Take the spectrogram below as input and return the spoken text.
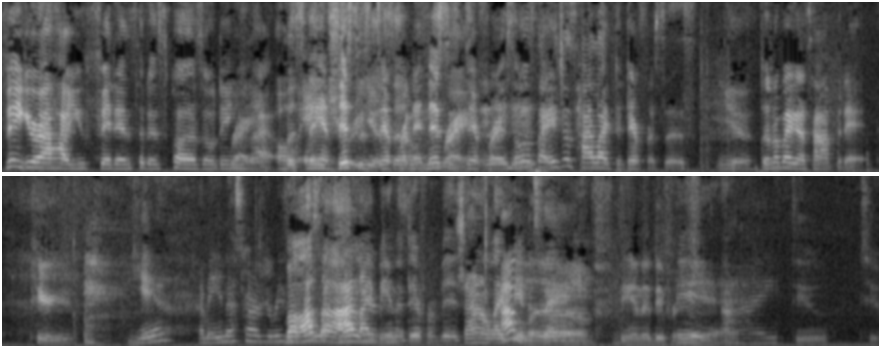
figure out how you fit into this puzzle, then Right. you're like, oh, and this is yourself. different, and this Right. is different. So Mhm. it's like it just highlight the differences. Yeah. So nobody got time for that. Period. Yeah. I mean, that's part of the reason. But also, I like being a different bitch. I don't like I being the same. love being a difference. Yeah. I do too.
